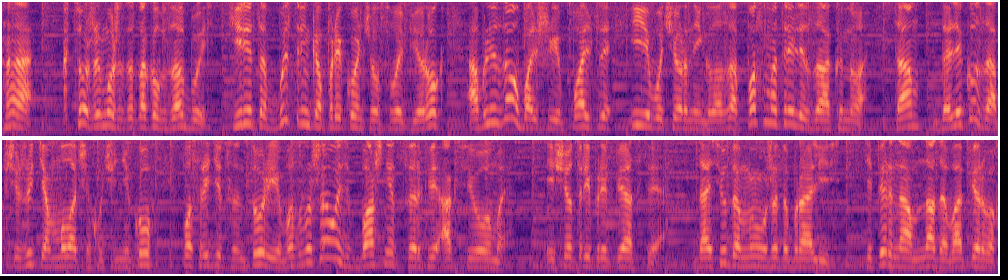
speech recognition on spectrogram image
Ха, кто же может о таком забыть? Кирита быстренько прикончил свой пирог, облизал большие пальцы, и его черные глаза посмотрели за окно. Там, далеко за общежитием младших учеников, посреди Центурии возвышалась башня церкви Аксиомы. Еще три препятствия. До сюда мы уже добрались. Теперь нам надо, во-первых,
